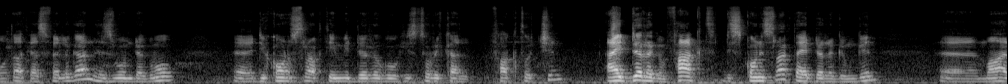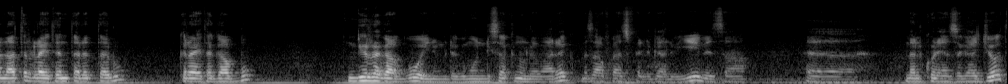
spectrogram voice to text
መውጣት ያስፈልጋል። ህዝቡም ደግሞ deconstruct የሚደረጉ historical fact ኦችን አይደረግም፣ fact deconstruct አይደረግም፣ ግን መሀል አጥር ላይ የተንጠለጠሉ ግራ የተጋቡ እንዲረጋጉ ወይንም ደግሞ እንዲሰክኑ ለማድረግ መጽሐፉ ያስፈልጋል ብዬ በዛ መልኩን ያዘጋጀሁት።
